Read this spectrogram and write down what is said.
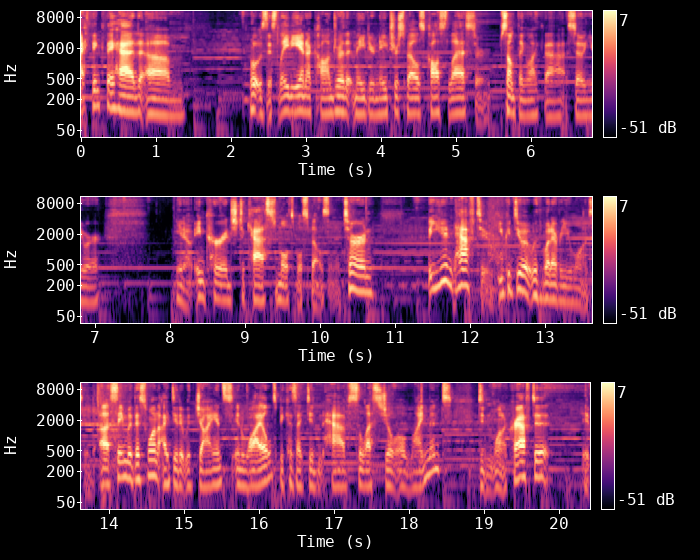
I think they had um, what was this Lady Anacondra that made your nature spells cost less or something like that. So you were, you know, encouraged to cast multiple spells in a turn. But you didn't have to. You could do it with whatever you wanted. Uh, same with this one. I did it with Giants in Wild because I didn't have Celestial Alignment. Didn't want to craft it. It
